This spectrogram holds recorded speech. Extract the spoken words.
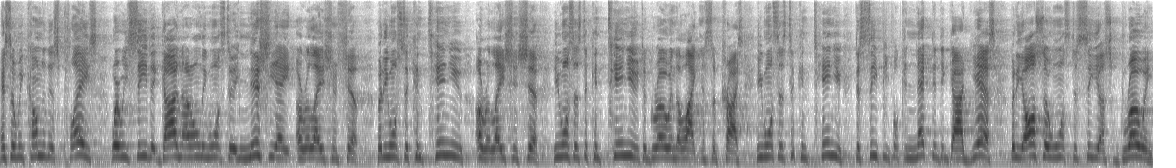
And so we come to this place where we see that God not only wants to initiate a relationship, but He wants to continue a relationship. He wants us to continue to grow in the likeness of Christ. He wants us to continue to see people connected to God, yes, but He also wants to see us growing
